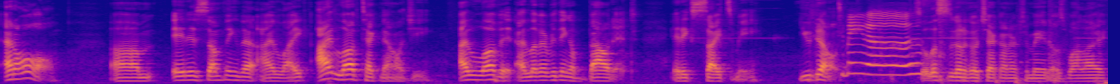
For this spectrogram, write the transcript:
at all. Um, it is something that I like. I love technology. I love it. I love everything about it. It excites me. You don't. tomatoes So Alyssa's gonna go check on her tomatoes while I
